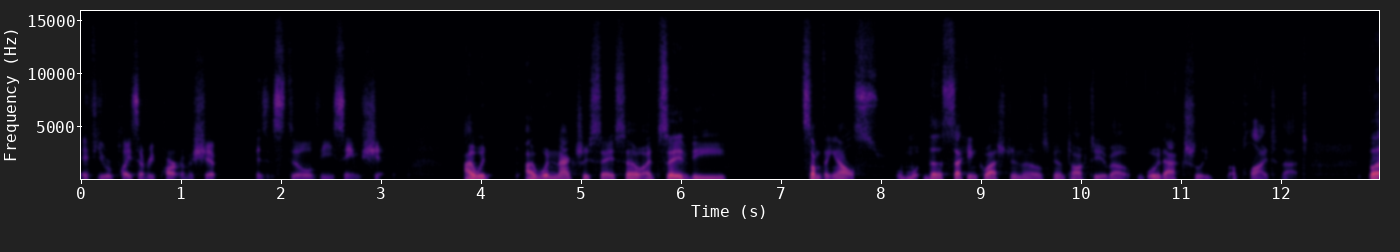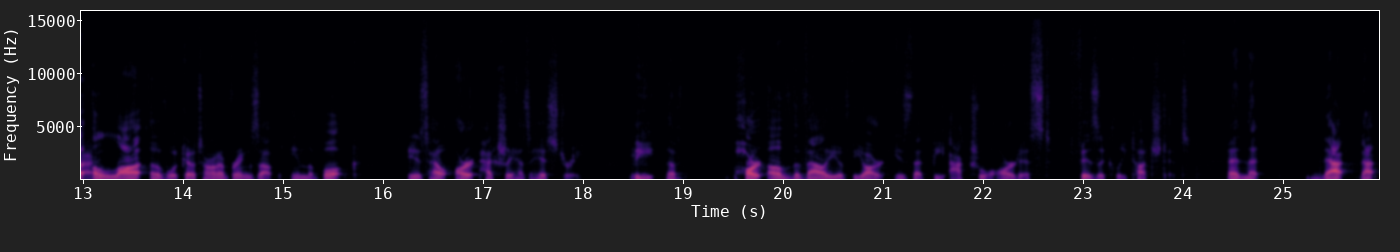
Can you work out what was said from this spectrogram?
if you replace every part of a ship, is it still the same ship? I would I wouldn't actually say so. I'd say Mm. the something else. The second question that I was going to talk to you about would actually apply to that. But a lot of what Gaotona brings up in the book is how art actually has a history. The Mm-hmm. the part of the value of the art is that the actual artist physically touched it and that that that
